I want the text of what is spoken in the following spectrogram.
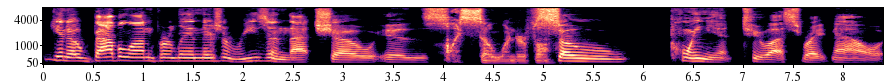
you know, Babylon Berlin, there's a reason that show is Oh, it's so wonderful. so poignant to us right now.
